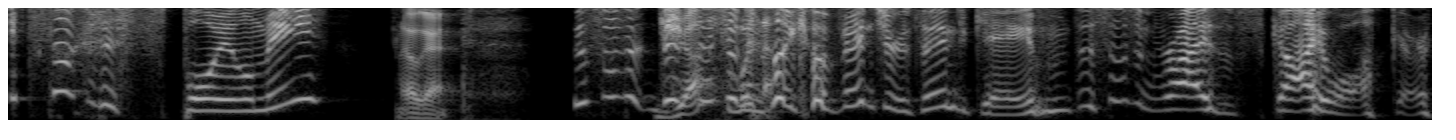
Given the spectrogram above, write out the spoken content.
It's not going to spoil me. Okay. This isn't. This Just isn't when- like Avengers Endgame. This isn't Rise of Skywalker.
